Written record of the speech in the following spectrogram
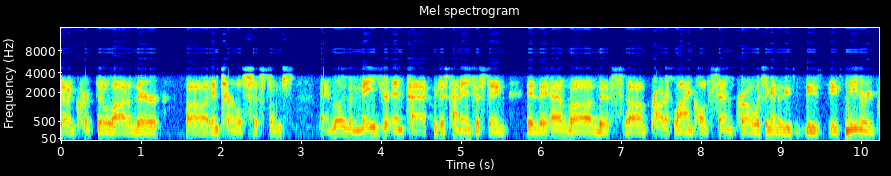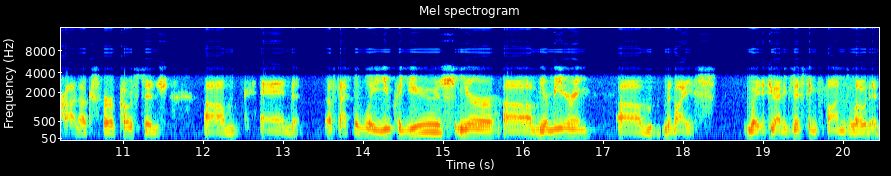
uh, encrypted a lot of their uh, internal systems. And really the major impact, which is kind of interesting, is they have uh, this uh, product line called SendPro, which again are these, these, these metering products for postage. Um, and effectively you could use your, um, your metering um, device if you had existing funds loaded,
